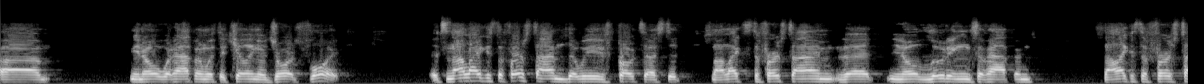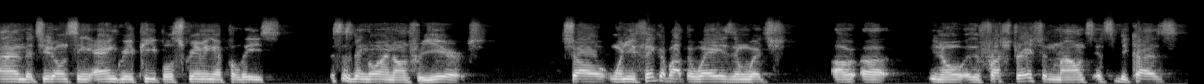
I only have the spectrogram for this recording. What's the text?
um, you know, what happened with the killing of George Floyd. It's not like it's the first time that we've protested. It's not like it's the first time that, you know, lootings have happened. It's not like it's the first time that you don't see angry people screaming at police. This has been going on for years. So when you think about the ways in which uh, uh, you know, the frustration mounts, it's because,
